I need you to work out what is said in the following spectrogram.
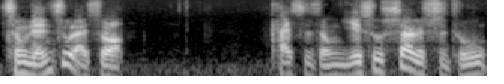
从人数来说，开始从耶稣十二个使徒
